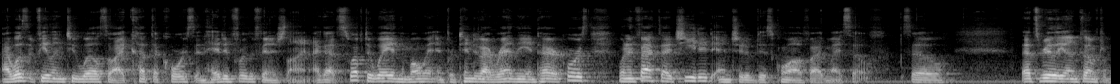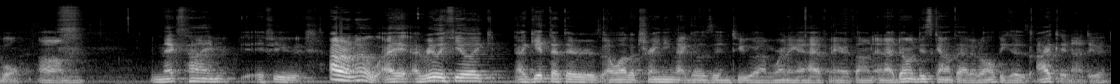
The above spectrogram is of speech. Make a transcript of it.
I wasn't feeling too well, so I cut the course and headed for the finish line. I got swept away in the moment and pretended I ran the entire course when in fact I cheated and should have disqualified myself. So that's really uncomfortable. Um, next time, if you, I don't know, I, I really feel like I get that there's a lot of training that goes into um, running a half marathon, and I don't discount that at all because I could not do it.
